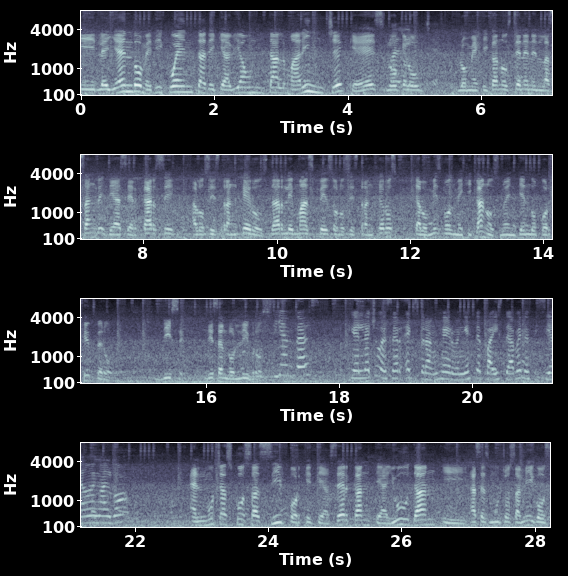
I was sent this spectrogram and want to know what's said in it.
Y leyendo me di cuenta de que había un tal marinche, que es lo que los mexicanos tienen en la sangre, de acercarse a los extranjeros, darle más peso a los extranjeros que a los mismos mexicanos. No entiendo por qué, pero dicen, dicen los libros. sientes que el hecho de ser extranjero en este país te ha beneficiado en algo? En muchas cosas sí, porque te acercan, te ayudan y haces muchos amigos,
